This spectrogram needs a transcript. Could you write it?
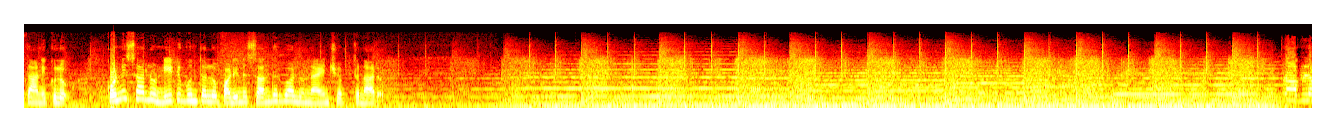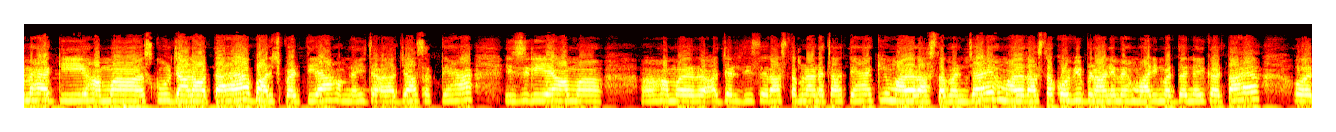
స్థానికులు. కొన్నిసార్లు నీటి గుంతల్లో పడిన సందర్భాలున్నాయని చెబుతున్నారు प्रॉब्लम है कि हम स्कूल जाना होता है बारिश पड़ती है हम नहीं जा, जा सकते हैं। इसलिए हम हम जल्दी से रास्ता बनाना चाहते हैं कि हमारा रास्ता बन जाए। हमारा रास्ता कोई भी बनाने में हमारी मदद नहीं करता है और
